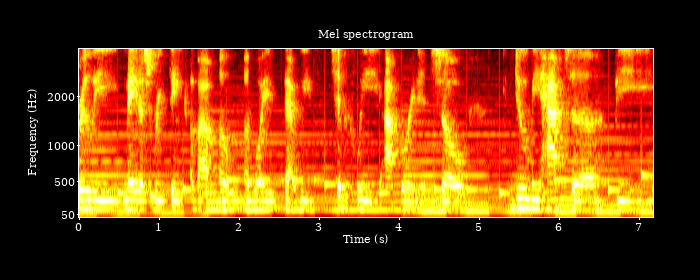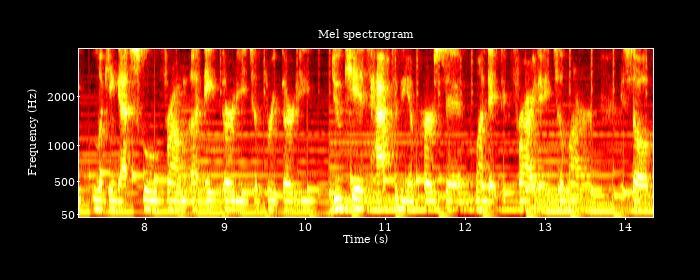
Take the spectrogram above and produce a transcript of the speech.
really made us rethink about a, a way that we've typically operated. So do we have to be looking at school from 8.30 to 3.30 do kids have to be in person monday through friday to learn? So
